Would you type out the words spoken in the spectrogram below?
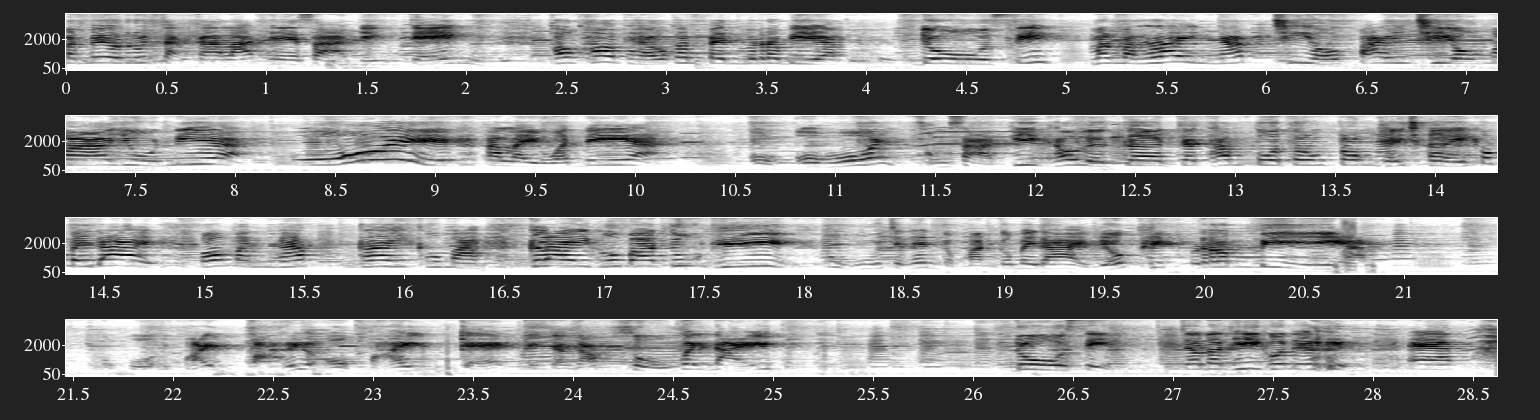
มันไม่รู้จักกาลเทศะจริง ๆเขาเข้าแถวกันเป็นระเบียบ ดูสิมันมาไล่งับเฉียวไปเฉียวมาอยู่เนี่ย โอ้ยอะไรวะเนี่ยโอ้โอ้ยสงสารพี่เขาเหลือเกินจะทำตัวตรงๆเฉยๆก็ไม่ได้ เพราะมันงับใกล้เข้ามา ใกล้เข้ามาทุกทีโอ้โหจะเล่นกับมันก็ไม่ได้ เดี๋ยวผิดระเบียบโอ้โหไปไปออกไปแกแกจะงับสูงไปไหน ดูสิเจ้าหน้าที่คนอื่น แอบข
